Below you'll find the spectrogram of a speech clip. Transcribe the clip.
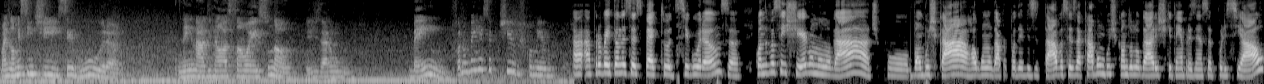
Mas não me senti insegura, nem nada em relação a isso, não. Eles eram bem. foram bem receptivos comigo. A, aproveitando esse aspecto de segurança, quando vocês chegam num lugar, tipo, vão buscar algum lugar para poder visitar, vocês acabam buscando lugares que tenha presença policial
